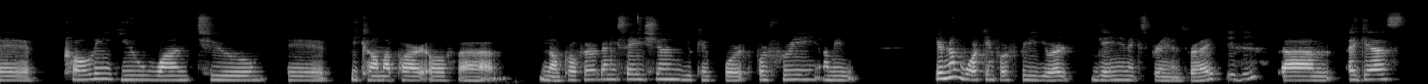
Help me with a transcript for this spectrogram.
Uh, probably you want to uh, become a part of a nonprofit organization. You can work for free. I mean, you're not working for free. You're gaining experience, right? Mm-hmm. Um, I guess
